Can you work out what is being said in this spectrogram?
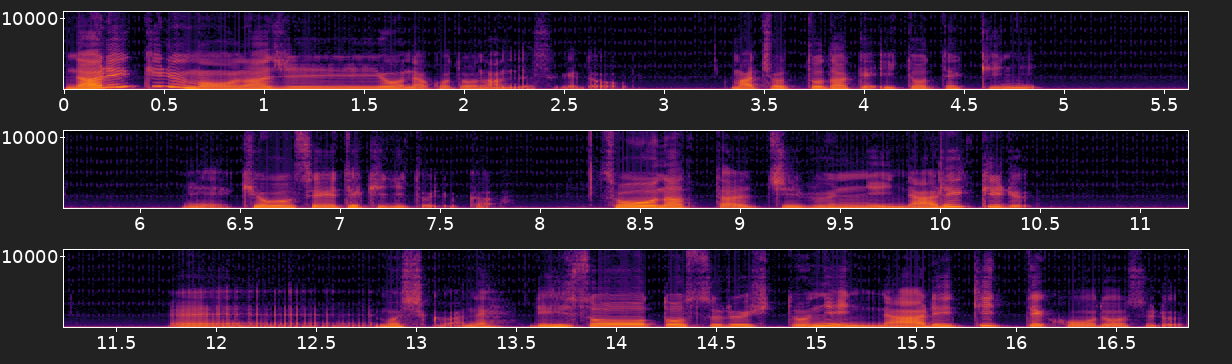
なりきるも同じようなことなんですけどまあちょっとだけ意図的にえー、強制的にというかそうなった自分になりきる、えー、もしくはね理想とする人になりきって行動する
